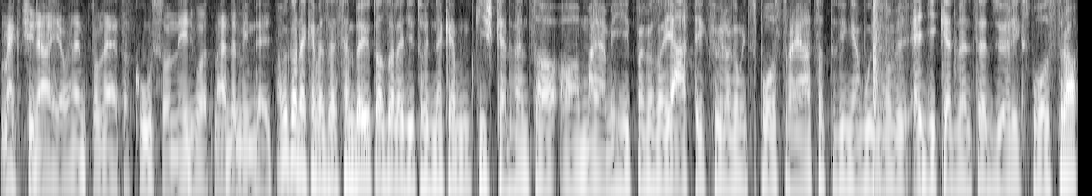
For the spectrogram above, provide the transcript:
megcsinálja, nem tudom, lehet akkor 24 volt már, de mindegy. Amikor nekem ez eszembe jut, azzal együtt, hogy nekem kis kedvenc a, a Miami Heat, meg az a játék főleg, amit Spolstra játszott, tehát inkább úgy mondom, hogy egyik kedvenc edző Erik Spolstra,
